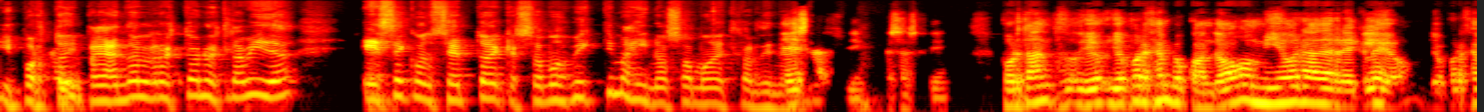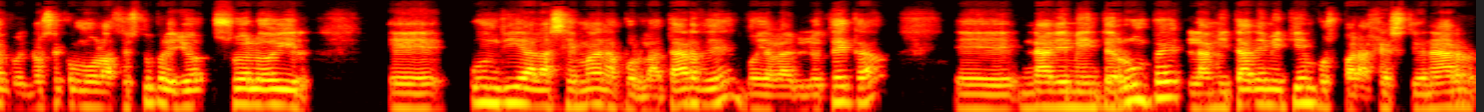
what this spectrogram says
Y por estoy pagando el resto de nuestra vida ese concepto de que somos víctimas y no somos extraordinarios. Es así, es así. Por tanto, yo, por ejemplo, cuando hago mi hora de recreo, yo, por ejemplo, no sé cómo lo haces tú, pero yo suelo ir eh, un día a la semana por la tarde, voy a la biblioteca, eh, nadie me interrumpe, la mitad de mi tiempo es para gestionar,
